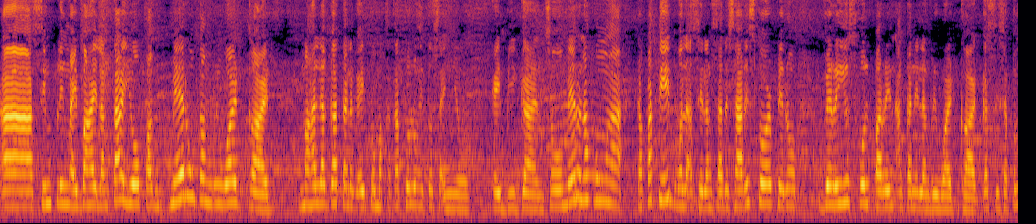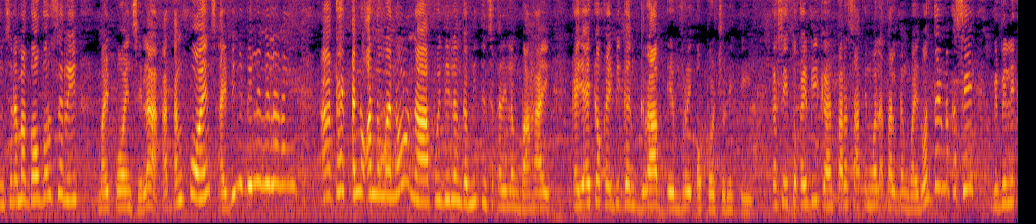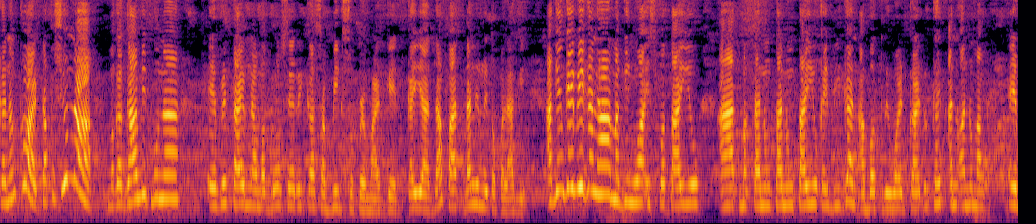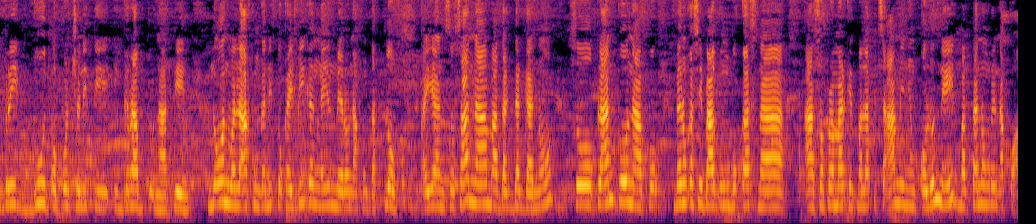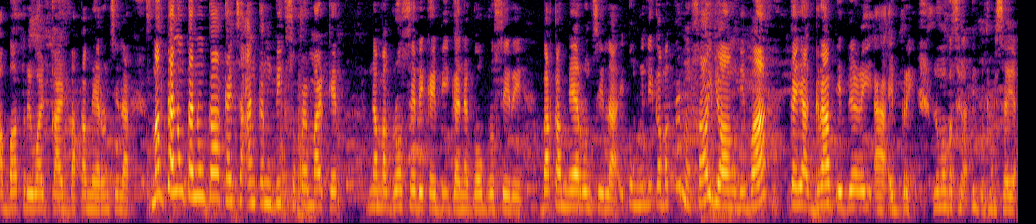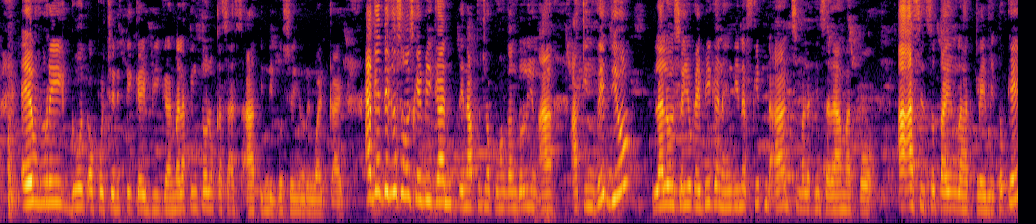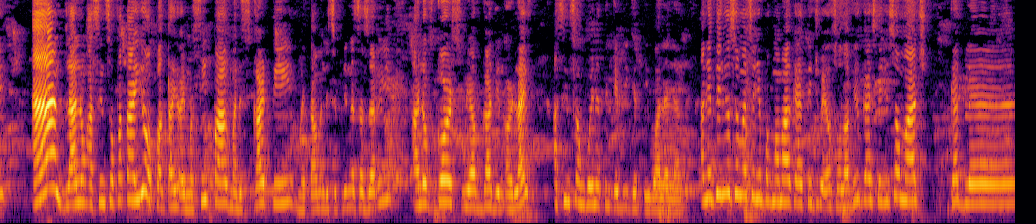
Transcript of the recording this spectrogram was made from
ah, simpleng may bahay lang tayo, pag meron kang reward card, mahalaga talaga ito, makakatulong ito sa inyo. Kaibigan. So, meron akong mga kapatid, wala silang sari-sari store, pero very useful pa rin ang kanilang reward card. Kasi sa tuwing sila mag-grocery, may points sila. At ang points ay binibili nila ng ah, kahit ano-ano man no, na pwede lang gamitin sa kanilang bahay. Kaya ikaw kaibigan, grab every opportunity. Kasi ito kaibigan, para sa akin wala talagang bayad. One time na kasi, bibili ka ng card. Tapos yun na, magagamit mo na every time na mag-grocery ka sa big supermarket. Kaya dapat dalhin mo ito palagi. Again kaibigan ha, maging wais po tayo at magtanong-tanong tayo kaibigan about reward card o kahit ano-ano mang every good opportunity i-grab po natin. Noon wala akong ganito kaibigan, ngayon meron akong tatlo. Ayan, so sana madagdagan no. So plan ko na po, meron kasi bagong bukas na ah, supermarket malapit sa amin yung Colonnade. Magtanong rin ako about reward card, baka meron sila. Magtanong-tanong ka kahit saan kang big supermarket na mag-grocery kaibigan, na go-grocery, baka meron sila. Eh, kung hindi ka magtanong, sayang, di ba? Kaya grab every, ah, every, lumabas ang ating pag-bisaya, every good opportunity kaibigan. Malaking tulong ka sa, ating negosyo yung reward card. Again, thank you so much kaibigan. Tinapon siya po hanggang dulo yung ah, aking video. Lalo sa iyo kaibigan na hindi na-skip na ads, malaking salamat po. Aasinso tayong lahat, claim it, okay? And lalong asinso pa tayo pag tayo ay masipag, madiskarte, may tamang disiplina sa sarili. And of course, we have God in our life. Asinso ang buhay natin kaibigan, tiwala lang. Again, thank you so much sa inyong pagmamahal kay Ate Ju. Also love you guys. Thank you so much. God bless.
